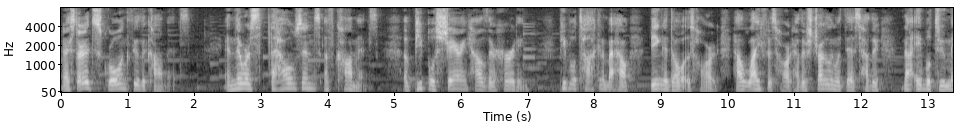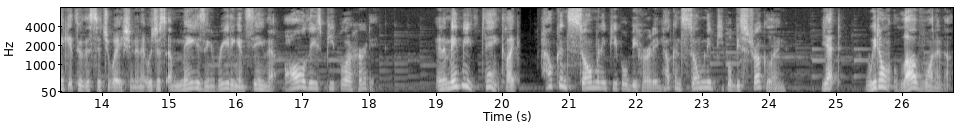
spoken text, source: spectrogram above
And I started scrolling through the comments, and there was thousands of comments of people sharing how they're hurting, people talking about how being adult is hard, how life is hard, how they're struggling with this, how they're not able to make it through this situation. And it was just amazing reading and seeing that all these people are hurting. And it made me think, like, how can so many people be hurting? How can so many people be struggling? Yet we don't love one another.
